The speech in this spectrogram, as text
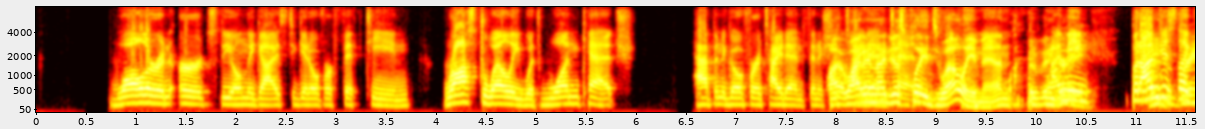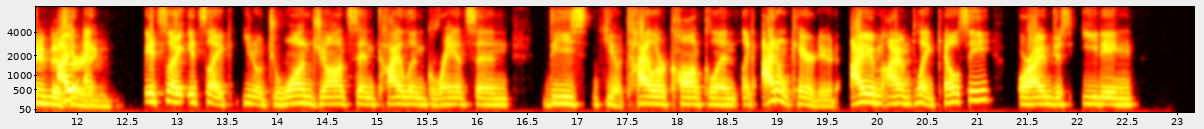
Waller and Ertz, the only guys to get over 15. Ross Dwelley with one catch happened to go for a tight end finishing. Why, why didn't I just 10. play Dwelley, man? Been I great. mean, but I'm just like I, I- hurting. It's like it's like you know Juwan Johnson, Kylen Granson, these you know Tyler Conklin. Like I don't care, dude. I am I am playing Kelce or I am just eating,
